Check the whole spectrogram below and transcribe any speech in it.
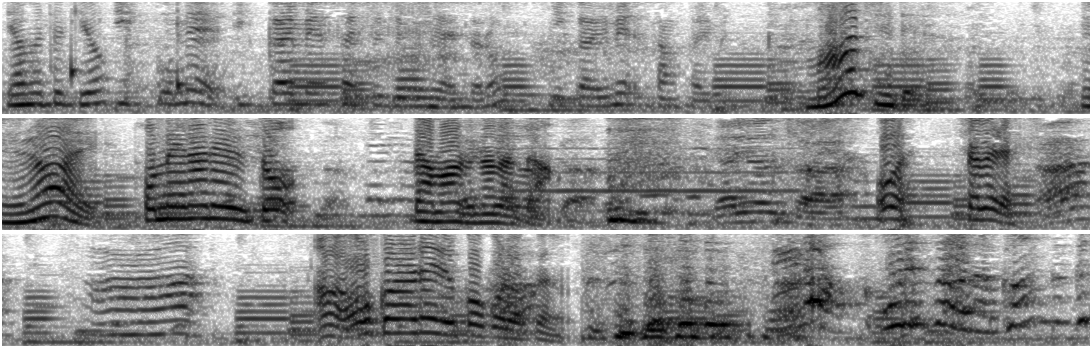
やめときよ。1個目1回目最初自分のやつやろ？2回目3回目。マジで？えらい。褒められると黙るななちゃんやりますか？おい喋れ。あ？あ。怒られる心くん。俺さな感覚だ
